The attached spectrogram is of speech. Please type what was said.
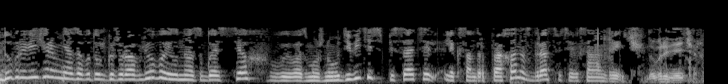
Добрый вечер, меня зовут Ольга Журавлева, и у нас в гостях, вы, возможно, удивитесь, писатель Александр Проханов. Здравствуйте, Александр Андреевич. Добрый вечер.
